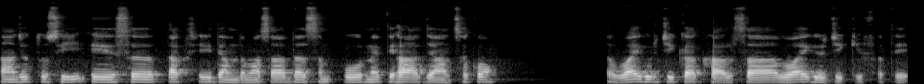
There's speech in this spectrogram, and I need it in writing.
ਤਾਂ ਜੋ ਤੁਸੀਂ ਇਸ ਤਖਤ ਸ੍ਰੀ ਦਮਦਮਾ ਸਾਹਿਬ ਦਾ ਸੰਪੂਰਨ ਇਤਿਹਾਸ ਜਾਣ ਸਕੋ। ਵਾਹਿਗੁਰੂ ਜੀ ਕਾ ਖਾਲਸਾ, ਵਾਹਿਗੁਰੂ ਜੀ ਕੀ ਫਤਿਹ।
